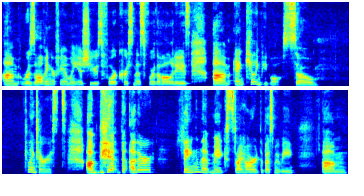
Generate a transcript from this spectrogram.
um, resolving your family issues for Christmas, for the holidays, um, and killing people. So killing terrorists. Um, the, the other thing that makes Die Hard the best movie um,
